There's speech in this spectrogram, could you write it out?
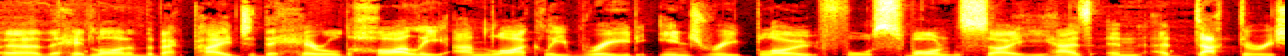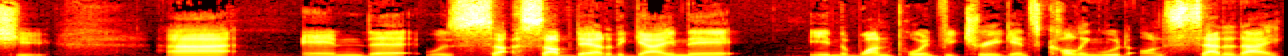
uh, the headline of the back page of the Herald: highly unlikely Reid injury blow for Swans. So he has an adductor issue, uh, and uh, was su- subbed out of the game there in the one point victory against Collingwood on Saturday.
